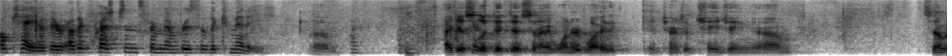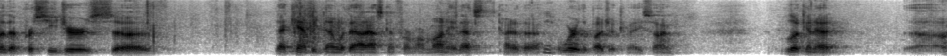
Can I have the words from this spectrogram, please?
Okay, are there other questions from members of the committee? I just looked at this and I wondered why, the- in terms of changing um, some of the procedures, uh, that can't be done without asking for more money. That's kind of the, we're the budget committee, so I'm looking at, uh,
